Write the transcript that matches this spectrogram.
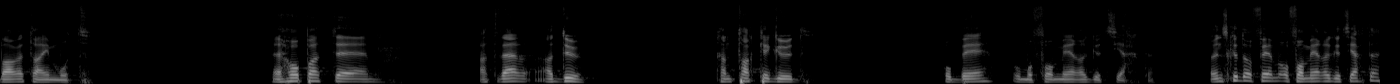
Bare ta imot. Jeg håper at, eh, at, hver, at du kan takke Gud og be om å få mer av Guds hjerte. Ønsker du å få mer av Guds hjerte?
